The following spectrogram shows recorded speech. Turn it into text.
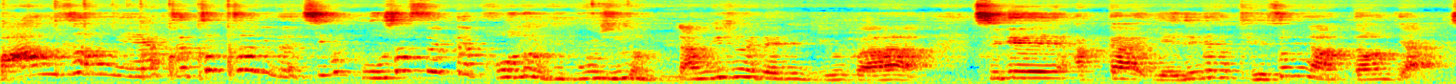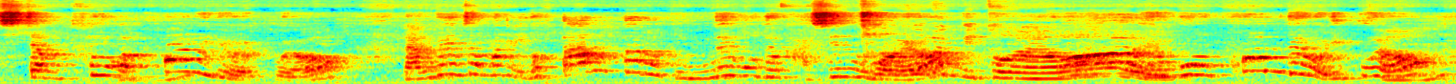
망정 예약자 특전인데 지금 보셨을 때 번호 여기 보이시죠? 음. 남기셔야 되는 이유가 지금 아까 예능에서 계속 나왔던 야 시장 투어가 포함이 되어 있고요 남편 정말 이거 따로따로 동네 모드 가시는 거예요 와 100m예요. 이거 포함되어 있고요 음.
